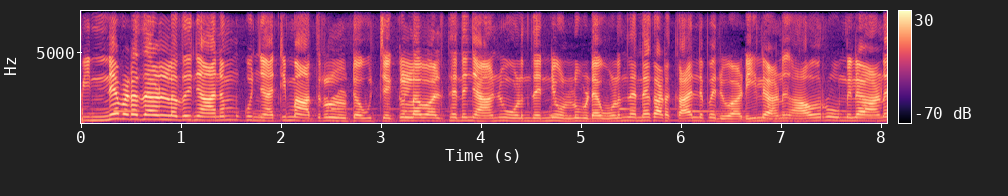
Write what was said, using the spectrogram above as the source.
പിന്നെ ഇവിടെ ഇതാ ഉള്ളത് ഞാനും കുഞ്ഞാറ്റി മാത്രമേ ഉള്ളൂ കേട്ടോ. ഉച്ചയ്ക്കുള്ള പോലെ തന്നെ ഞാനും ഓളും തന്നെ ഉള്ളൂ ഇവിടെ. ഓളും തന്നെ കിടക്കാനുള്ള പരിപാടിയിലാണ്. ആ ഒരു റൂമിലാണ്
